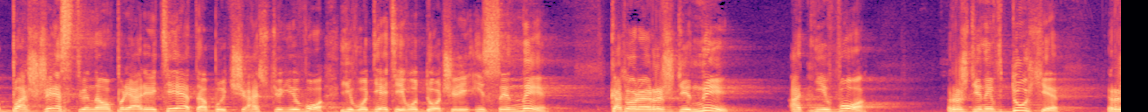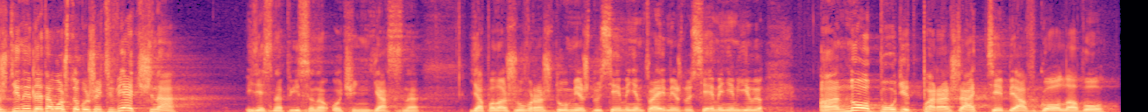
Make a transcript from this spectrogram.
божественного приоритета, быть частью его, его дети, его дочери и сыны, которые рождены от него, рождены в духе, рождены для того, чтобы жить вечно. И здесь написано очень ясно – я положу вражду между семенем твоим, между семенем его. Оно будет поражать тебя в голову,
